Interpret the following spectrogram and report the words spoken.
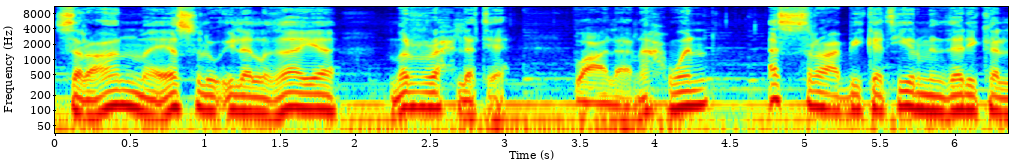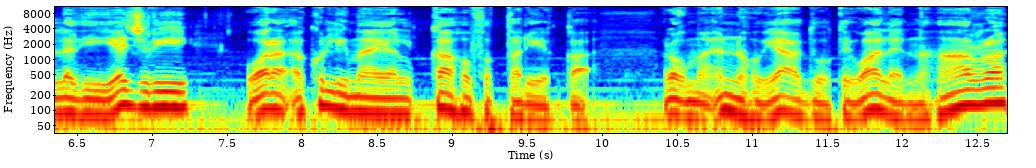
سرعان ما يصل إلى الغاية من رحلته وعلى نحو أسرع بكثير من ذلك الذي يجري وراء كل ما يلقاه في الطريق رغم أنه يعدو طوال النهار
